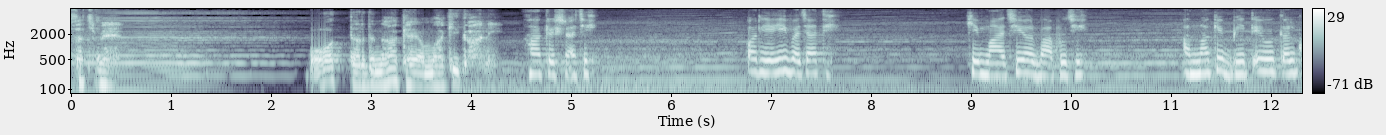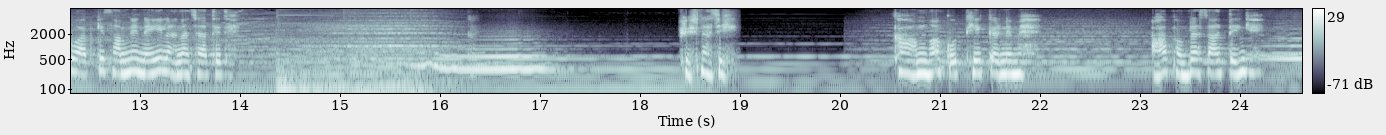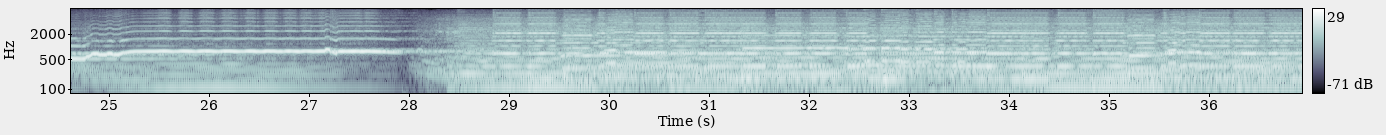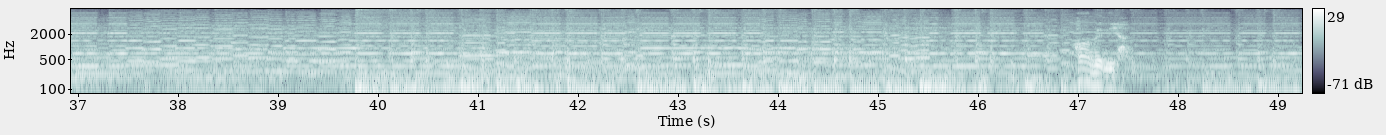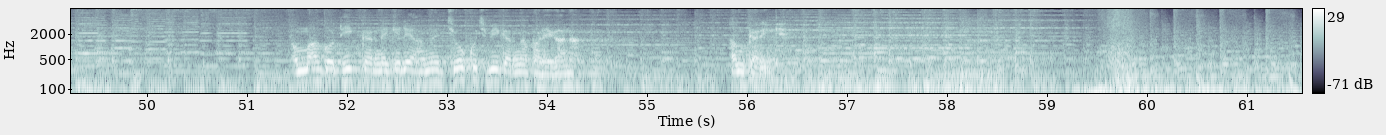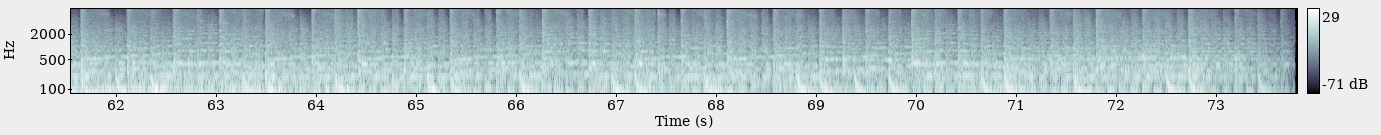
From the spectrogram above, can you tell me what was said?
सच में। बहुत दर्दनाक है अम्मा की कहानी। हाँ कृष्णा जी। और यही वजह थी कि माँ जी और बाबूजी अम्मा के बीते हुए कल को आपके सामने नहीं लाना चाहते थे। कृष्णा जी का अम्मा को ठीक करने में आप हमारा साथ देंगे? हाँ दिया। अम्मा को ठीक करने के लिए हमें जो कुछ भी करना पड़ेगा ना, हम करेंगे।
